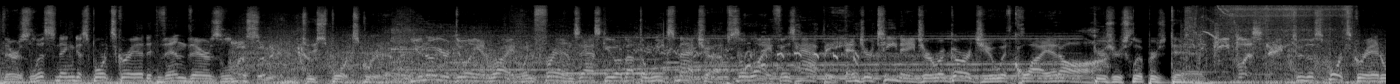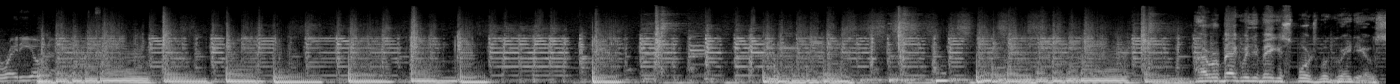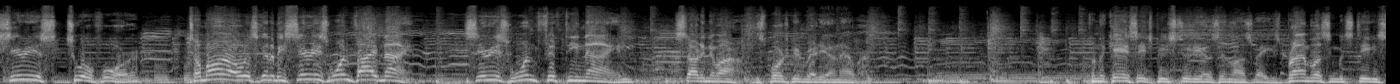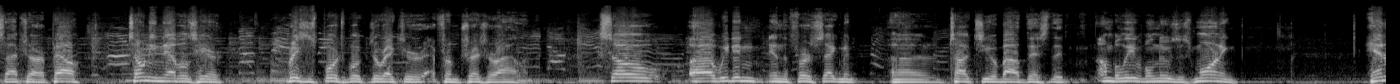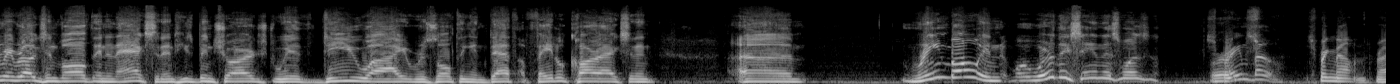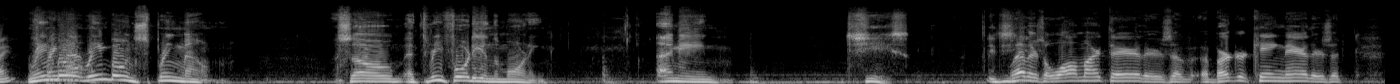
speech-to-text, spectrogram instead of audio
There's listening to Sports Grid, then there's listening to Sports Grid. You know you're doing it right when friends ask you about the week's matchups. The wife is happy, and your teenager regards you with quiet awe. Here's your slippers, Dad. Keep listening to the Sports Grid Radio Network. Back with you, Vegas Sportsbook Radio. Sirius 204. Tomorrow it's going to be Sirius 159. Sirius 159 starting tomorrow, the Sports Grid Radio Network. From the KSHP studios in Las Vegas. Brian Blessing with Stevie Slapshot, our pal. Tony Neville's here, Racing Sportsbook Director from Treasure Island. So uh, we didn't, in the first segment, uh, talk to you about this. The unbelievable news this morning Henry Ruggs involved in an accident. He's been charged with DUI resulting in death, a fatal car accident. Um, Rainbow and where are they saying this was? Rainbow. Spring Mountain, right? Rainbow, Mountain. Rainbow and Spring Mountain. So at 3:40 in the morning. I mean, jeez. Well, there's a Walmart there. There's a, a Burger King there. There's a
